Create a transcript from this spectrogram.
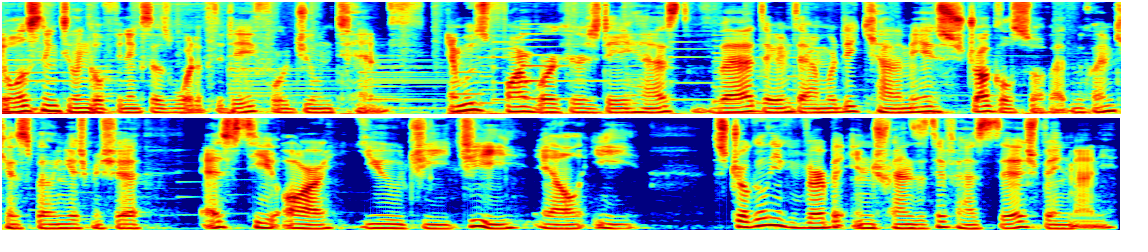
You're listening to Lingo Phoenix's Word of the Day for June 10th. امروز Farm Workers Day هست و داریم در مورد کلمه struggle صحبت میکنیم که سپلینگش میشه S-T-R-U-G-G-L-E Struggle یک verb intransitive هستش به این معنی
